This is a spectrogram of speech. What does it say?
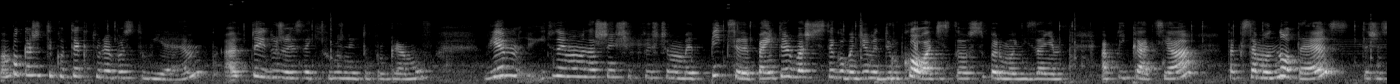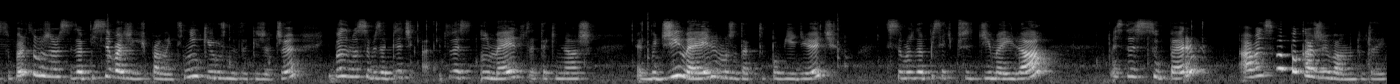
Wam pokażę tylko te, które po prostu wiem. A tutaj dużo jest takich różnych tu programów. Wiem i tutaj mamy na szczęście, tu jeszcze mamy Pixel Painter, właśnie z tego będziemy drukować, jest to super moim zdaniem aplikacja. Tak samo Notes, też jest super, to możemy sobie zapisywać jakieś pamiętniki, różne takie rzeczy i potem sobie zapisać, tutaj jest e-mail, tutaj taki nasz jakby Gmail, można tak to powiedzieć. To sobie można pisać przez Gmaila, więc to jest super. A więc chyba pokażę Wam tutaj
